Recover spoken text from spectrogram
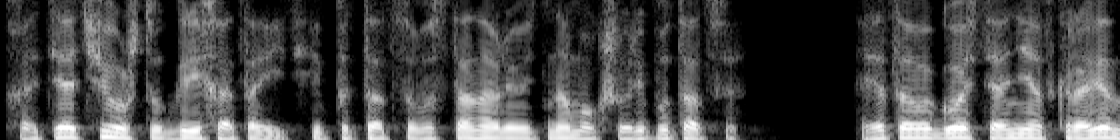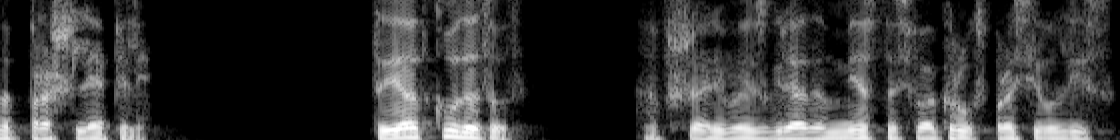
Хотя чего уж тут греха таить и пытаться восстанавливать намокшую репутацию. Этого гостя они откровенно прошляпили. «Ты откуда тут?» Обшаривая взглядом местность вокруг, спросил Лис.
